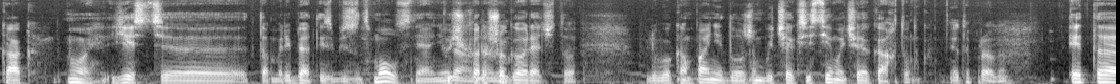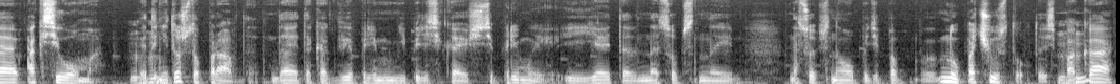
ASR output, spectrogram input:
как, ну, есть э, там ребята из бизнес-молодости, они Да, очень да, хорошо да. говорят, что в любой компании должен быть человек-система и человек-ахтунг. Это правда. Это аксиома. Мгм. Это не то, что правда. Да, это как две прям- не пересекающиеся прямые. И я это на, собственной, на собственном опыте поп- ну, почувствовал. То есть Мгм. пока,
